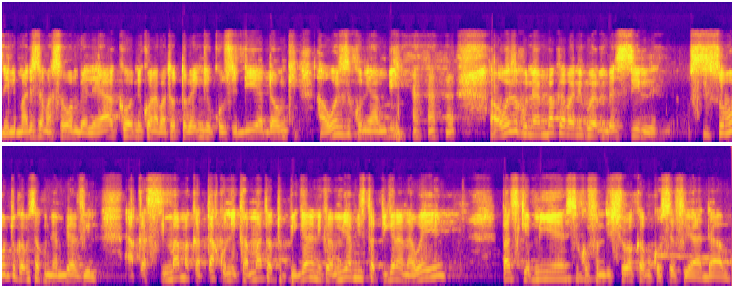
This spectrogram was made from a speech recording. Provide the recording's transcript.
nilimaliza masomo mbele yako niko na watoto wengi kuzidia donc hauwezi kuniambia hauwezi kuniambia kama niko imbecile. Sisubutu kabisa kuniambia vile. Akasimama kataka kunikamata tupigane. Nikamwambia mimi sitapigana na wewe parce que mie sikufundishwa kama ukosefu ya adabu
